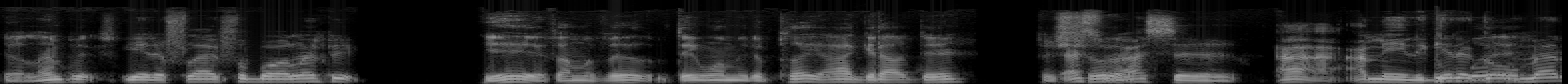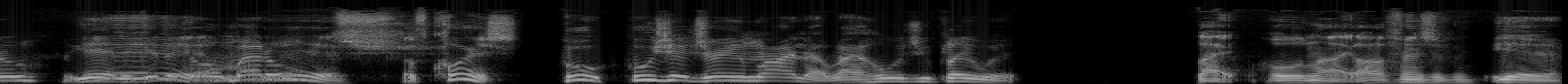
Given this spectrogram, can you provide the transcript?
The Olympics? Yeah, the flag football Olympic. Yeah, if I'm available, if they want me to play, I'll get out there. For That's sure. what I said. I I mean to get a would? gold medal. Yeah, to get a gold like, medal. yeah, of course. Who who's your dream lineup? Like who would you play with? Like whole line offensively Yeah.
